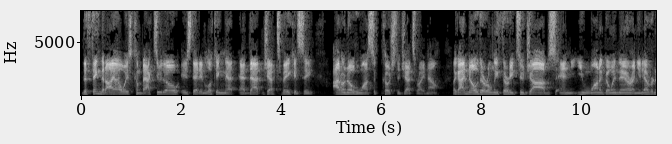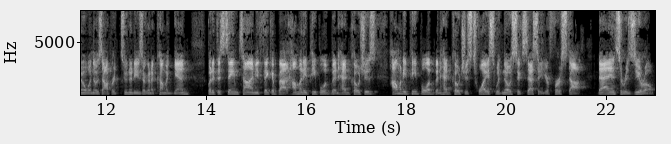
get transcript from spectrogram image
The thing that I always come back to, though, is that in looking at, at that Jets vacancy, I don't know who wants to coach the Jets right now. Like, I know there are only 32 jobs, and you want to go in there, and you never know when those opportunities are going to come again. But at the same time, you think about how many people have been head coaches how many people have been head coaches twice with no success at your first stop? That answer is zero.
